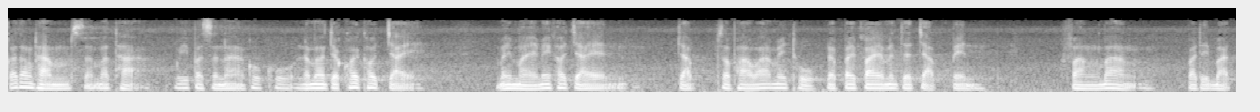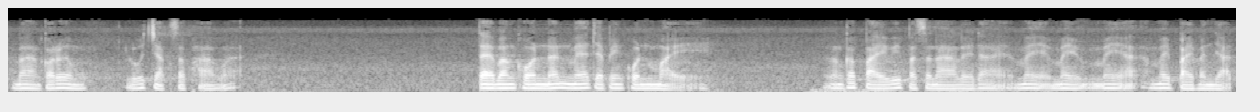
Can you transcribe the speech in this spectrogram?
ก็ต้องทำสมถะวิปัสสนาคู่ๆแล้วมันจะค่อยเข้าใจ ใหม่ ๆ ไม่เข้าใจจับสภาวะไม่ถูก แต่ไปๆมันจะจับเป็น ฟังบ้าง ปฏิบัติบ้างก็เริ่มรู้จักสภาวะ แต่บางคนนั้นแม้จะเป็นคนใหม่ มันก็ไปวิปัสสนาเลยได้ ไม่ไม่ไม่ไม่ไปบัญญัติ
